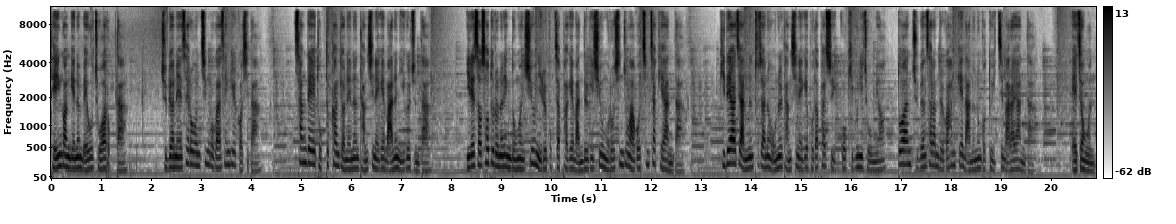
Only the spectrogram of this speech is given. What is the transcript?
대인관계는 매우 조화롭다. 주변에 새로운 친구가 생길 것이다. 상대의 독특한 견해는 당신에게 많은 이익을 준다. 이래서 서두르는 행동은 쉬운 일을 복잡하게 만들기 쉬우므로 신중하고 침착해야 한다. 기대하지 않는 투자는 오늘 당신에게 보답할 수 있고 기분이 좋으며 또한 주변 사람들과 함께 나누는 것도 잊지 말아야 한다. 애정운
